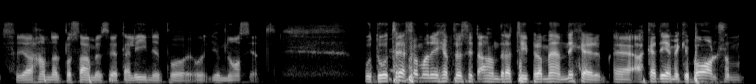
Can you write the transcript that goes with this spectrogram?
Så jag hamnade på samhällsvetarlinjen på gymnasiet. Och då träffar man ju helt plötsligt andra typer av människor. Eh, akademikerbarn som,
